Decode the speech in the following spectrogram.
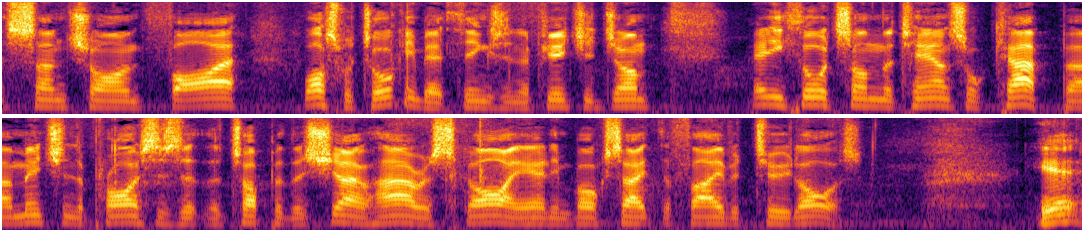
Sunshine Fire. Whilst we're talking about things in the future, John, any thoughts on the Townsville Cup? I uh, mentioned the prices at the top of the show. Hara Sky out in box eight, the favourite $2. Yeah,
